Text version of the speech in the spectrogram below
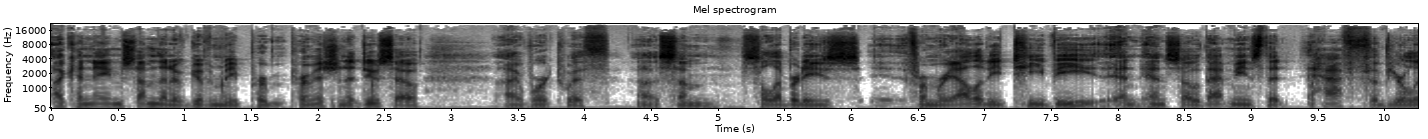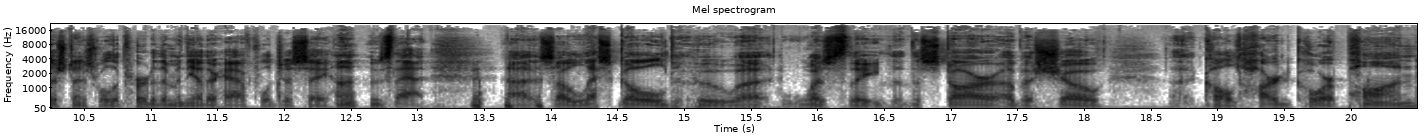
I can name some that have given me permission to do so. I've worked with uh, some celebrities from reality TV, and, and so that means that half of your listeners will have heard of them, and the other half will just say, "Huh, who's that?" uh, so Les Gold, who uh, was the the star of a show uh, called Hardcore Pawn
